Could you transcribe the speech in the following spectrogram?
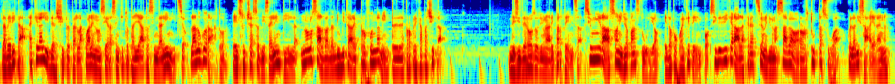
La verità è che la leadership per la quale non si era sentito tagliato sin dall'inizio l'ha logorato e il successo di Silent Hill non lo salva dal dubitare profondamente delle proprie capacità. Desideroso di una ripartenza, si unirà a Sony Japan Studio e dopo qualche tempo si dedicherà alla creazione di una saga horror tutta sua, quella di Siren.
